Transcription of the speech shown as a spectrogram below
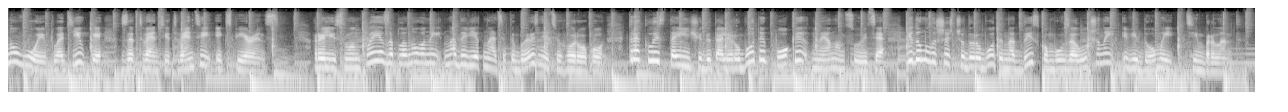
нової платівки «The 2020 Experience». Реліз лонплея запланований на 19 березня цього року. Трек-лист та інші деталі роботи поки не анонсуються. Відомо лише, що до роботи над диском був залучений відомий Тімберленд.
